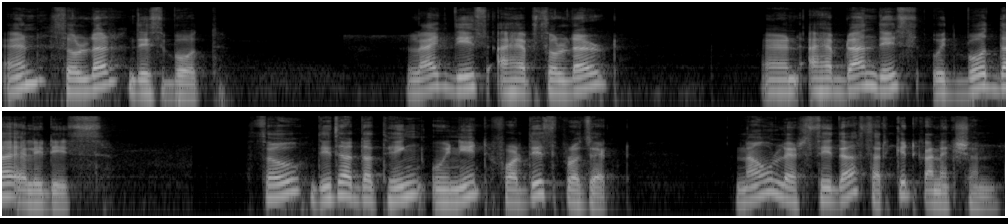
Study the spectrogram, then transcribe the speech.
And solder this both. Like this I have soldered and I have done this with both the LEDs. So these are the things we need for this project. Now let's see the circuit connection.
